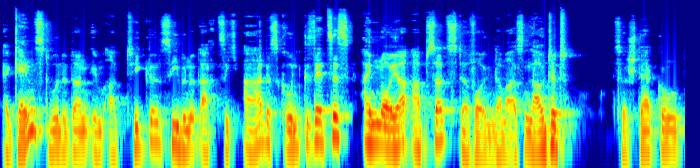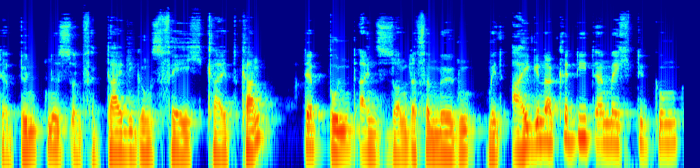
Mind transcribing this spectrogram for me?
Ergänzt wurde dann im Artikel 87a des Grundgesetzes ein neuer Absatz, der folgendermaßen lautet Zur Stärkung der Bündnis- und Verteidigungsfähigkeit kann der Bund ein Sondervermögen mit eigener Kreditermächtigung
